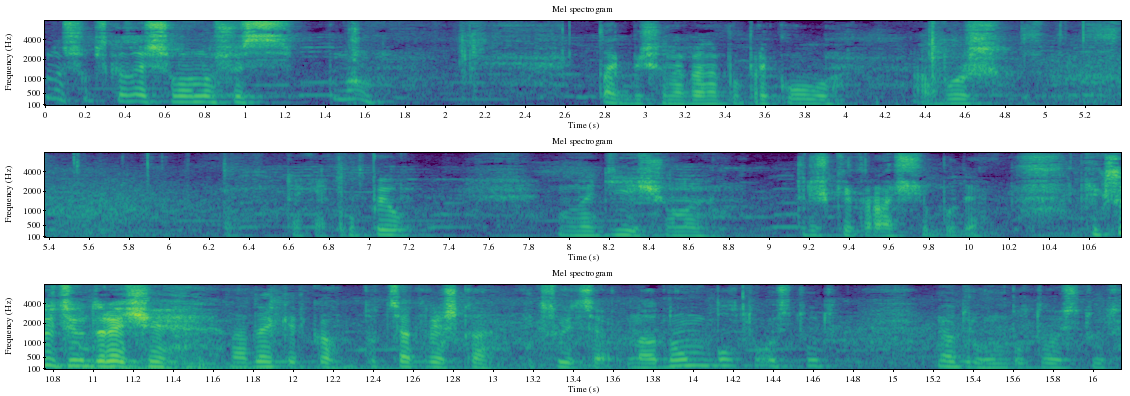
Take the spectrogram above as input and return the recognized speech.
Ну, щоб сказати, що воно щось, ну, так більше, напевно, по приколу. Або ж таке купив. В надії, що воно трішки краще буде. Фіксується, до речі, на декілька. Ця кришка фіксується на одному болту ось тут, на другому болту ось тут.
